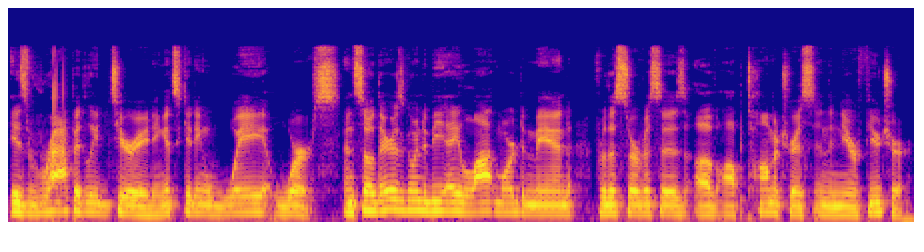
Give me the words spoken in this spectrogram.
is rapidly deteriorating. It's getting way worse. And so there is going to be a lot more demand for the services of optometrists in the near future.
